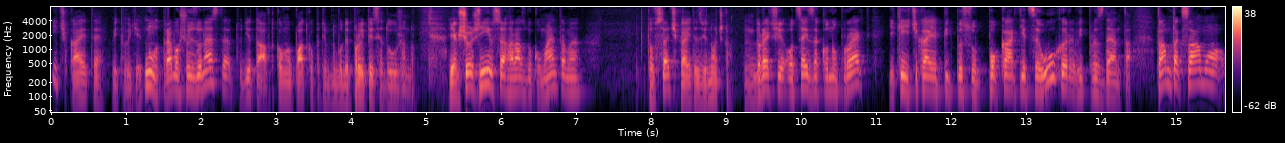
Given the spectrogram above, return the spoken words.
і чекаєте відповіді. Ну, треба щось донести, тоді та в такому випадку потрібно буде пройтися до ужинду. Якщо ж ні, все гаразд документами, то все чекайте дзвіночка. До речі, оцей законопроект, який чекає підпису по карті це Укр від президента, там так само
